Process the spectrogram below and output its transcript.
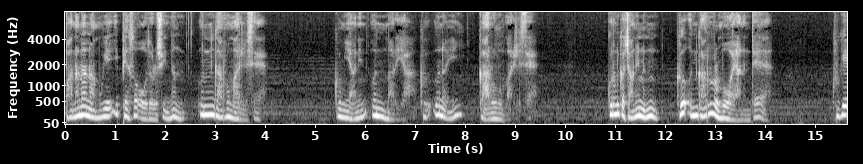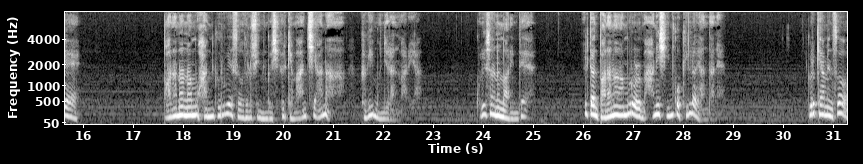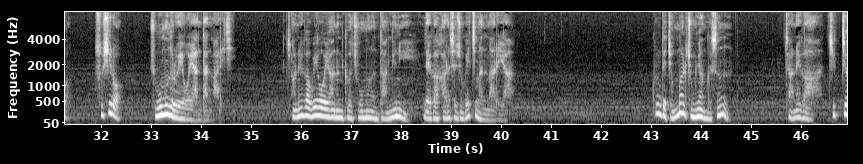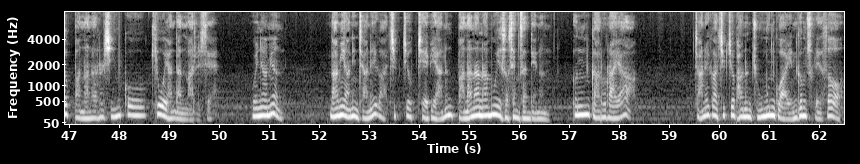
바나나 나무의 잎에서 얻을 수 있는 은가루 말일세. 금이 아닌 은 말이야. 그 은의 가루 말일세. 그러니까 자네는 그 은가루를 모아야 하는데 그게 바나나 나무 한 그루에서 얻을 수 있는 것이 그렇게 많지 않아. 그게 문제란 말이야. 그래서 하는 말인데 일단 바나나 나무를 많이 심고 길러야 한다네. 그렇게 하면서 수시로 주문을 외워야 한단 말이지. 자네가 외워야 하는 그 주문은 당연히 내가 가르쳐 주겠지만 말이야. 그런데 정말 중요한 것은 자네가 직접 바나나를 심고 키워야 한단 말일세. 왜냐하면 남이 아닌 자네가 직접 재배하는 바나나 나무에서 생산되는 은가루라야 자네가 직접 하는 주문과 연금술에서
